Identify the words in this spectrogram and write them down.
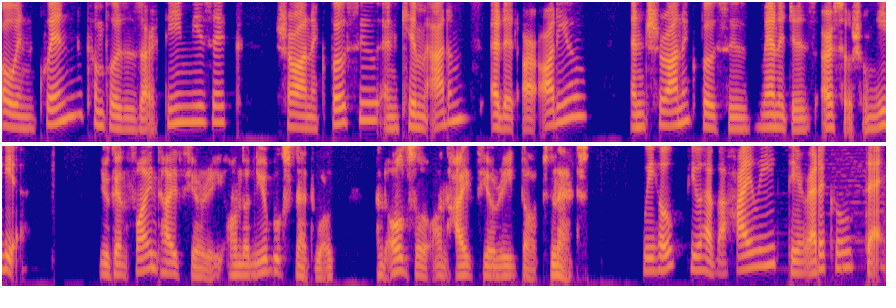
Owen Quinn composes our theme music, Saronik Bosu and Kim Adams edit our audio, and Saronik Bosu manages our social media. You can find High Theory on the New Books Network and also on hightheory.net. We hope you have a highly theoretical day.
